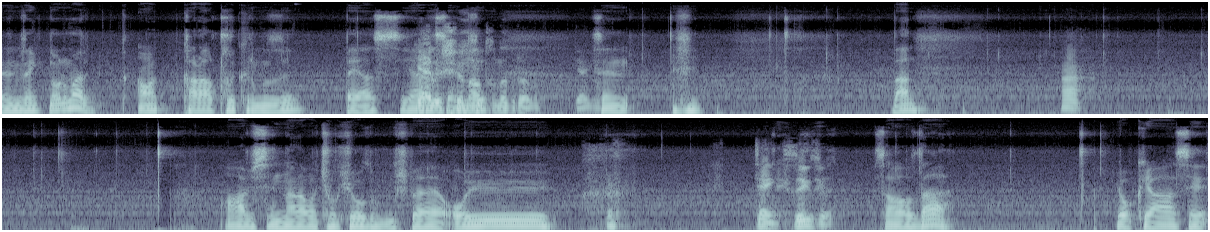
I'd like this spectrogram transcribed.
Benim renk normal ama karaltılı kırmızı, beyaz, siyah. Gel ışığın seninki- altında duralım. Gel gel. Senin Lan Ha. abi senin araba çok iyi olmuş be. Oy. De güzel. Sağ ol da. Yok ya se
